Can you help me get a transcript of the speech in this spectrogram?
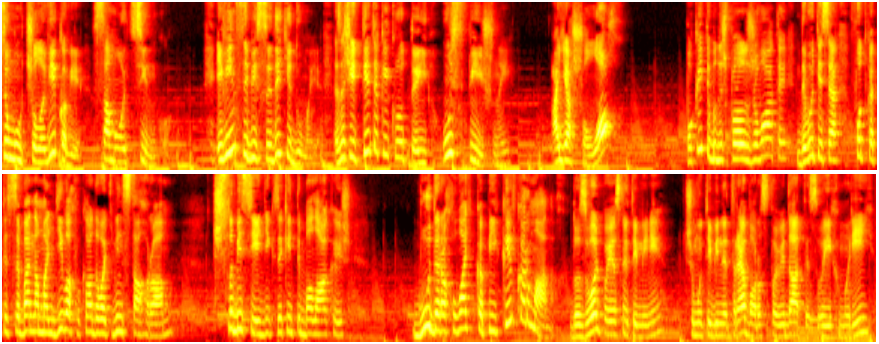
цьому чоловікові самооцінку. І він собі сидить і думає: значить, ти такий крутий, успішний, а я що лох? Поки ти будеш подорожувати, дивитися, фоткати себе на Мальдівах, викладувати в інстаграм, чи собеседник, з яким ти балакаєш, буде рахувати копійки в карманах. Дозволь пояснити мені, чому тобі не треба розповідати своїх мрій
